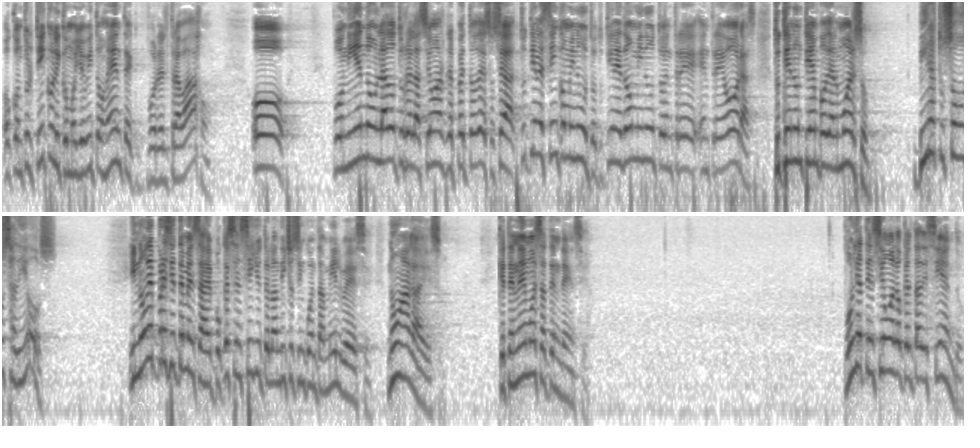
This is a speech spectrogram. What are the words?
O con tortícolis, como yo he visto gente por el trabajo. O poniendo a un lado tu relación al respecto de eso. O sea, tú tienes cinco minutos, tú tienes dos minutos entre, entre horas, tú tienes un tiempo de almuerzo. Vira tus ojos a Dios. Y no deprecies este mensaje porque es sencillo y te lo han dicho 50 mil veces. No haga eso. Que tenemos esa tendencia. Ponle atención a lo que Él está diciendo.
